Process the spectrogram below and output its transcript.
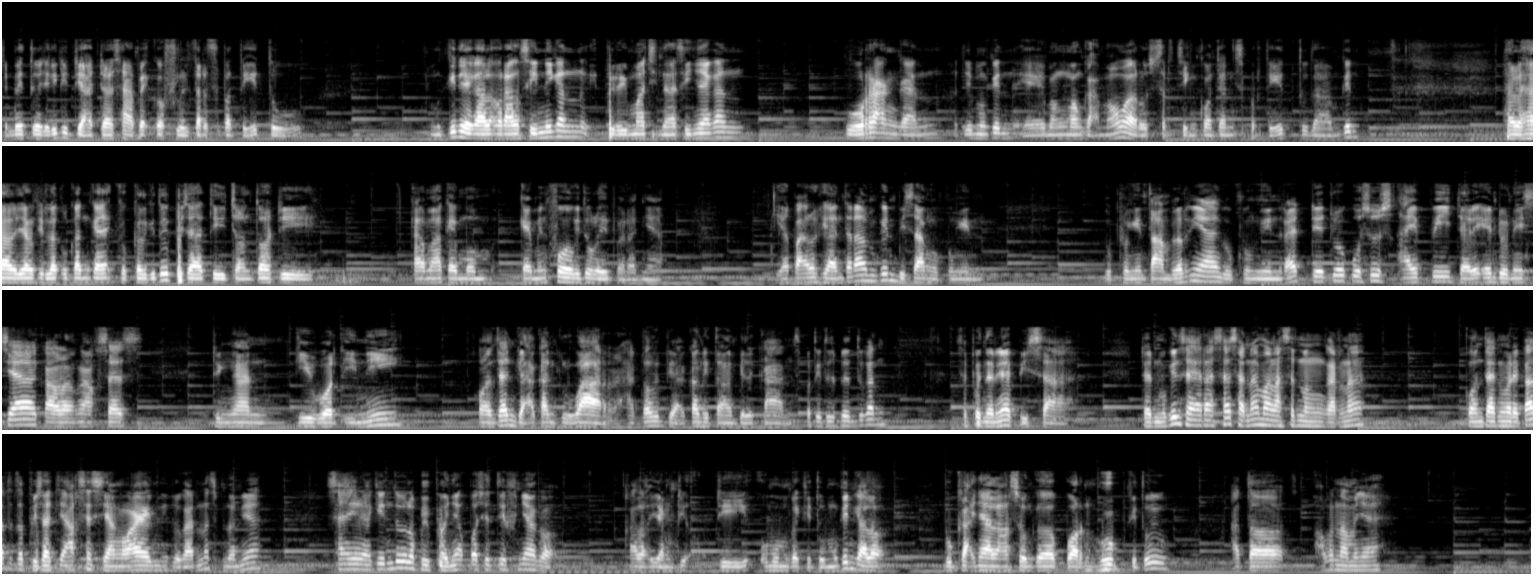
seperti itu jadi tidak ada sampai ke filter seperti itu. Mungkin ya kalau orang sini kan berimajinasinya kan kurang kan. Jadi mungkin ya emang mau nggak mau harus searching konten seperti itu. Nah mungkin hal-hal yang dilakukan kayak Google gitu bisa dicontoh di Kama Keminfo gitu loh ibaratnya. Ya Pak Rudiantara mungkin bisa ngubungin ngubungin Tumblr-nya, ngubungin Reddit itu khusus IP dari Indonesia kalau ngakses dengan keyword ini konten nggak akan keluar atau tidak akan ditampilkan. Seperti itu seperti itu kan sebenarnya bisa. Dan mungkin saya rasa sana malah seneng karena konten mereka tetap bisa diakses yang lain gitu. Karena sebenarnya saya yakin tuh lebih banyak positifnya kok. Kalau yang di, di umum kayak gitu. Mungkin kalau bukanya langsung ke Pornhub gitu atau apa namanya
